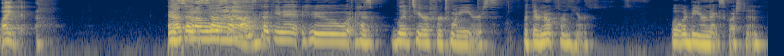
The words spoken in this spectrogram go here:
Like, And That's so, what I so wanna someone's know. cooking it who has lived here for 20 years, but they're not from here. What would be your next question?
